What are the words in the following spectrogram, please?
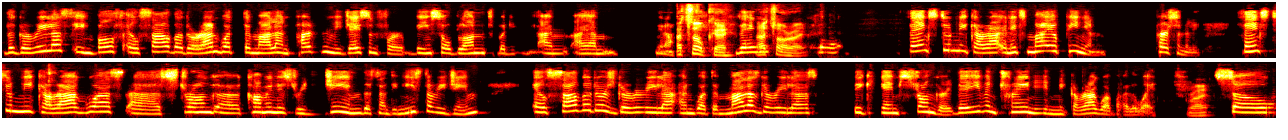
the guerrillas in both El Salvador and Guatemala, and pardon me, Jason, for being so blunt, but I'm, I am, you know, that's okay They- that's all right thanks to Nicaragua, and it's my opinion personally, thanks to Nicaragua's uh, strong uh, communist regime, the Sandinista regime, El Salvador's guerrilla and Guatemala's guerrillas became stronger. They even trained in Nicaragua, by the way. right So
